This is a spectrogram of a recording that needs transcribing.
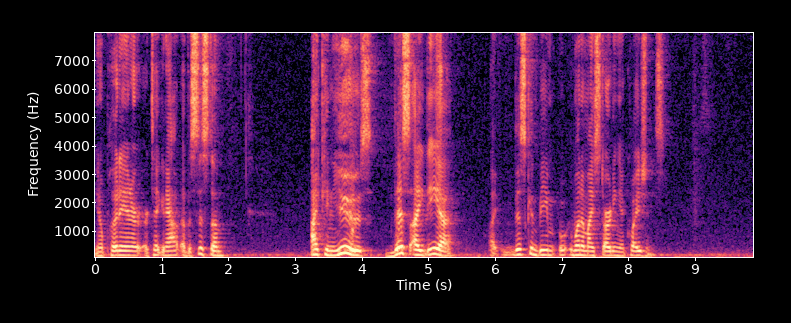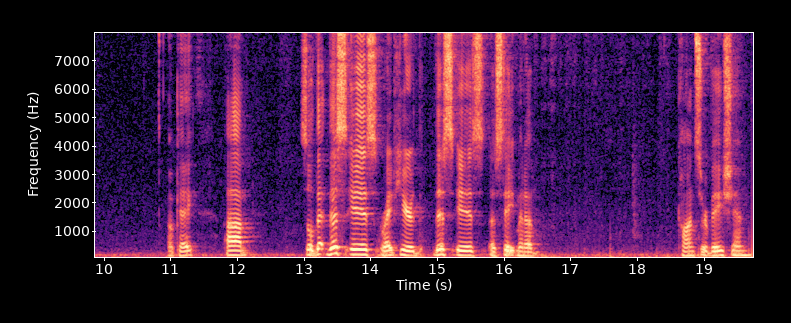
you know, put in or, or taken out of a system, I can use this idea this can be one of my starting equations. Okay? Um, so that this is right here, this is a statement of conservation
